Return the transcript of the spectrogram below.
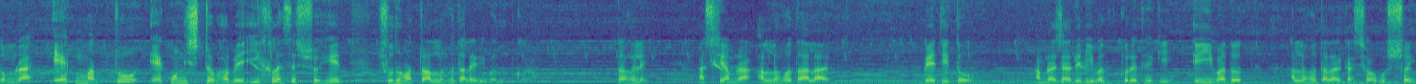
তোমরা একমাত্র একনিষ্ঠভাবে ইখলাসের সহিত শুধুমাত্র আল্লাহ তালার ইবাদত করো। তাহলে আজকে আমরা আল্লাহ তালার ব্যতীত আমরা যাদের ইবাদত করে থাকি, এই ইবাদত আল্লাহ তালার কাছে অবশ্যই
